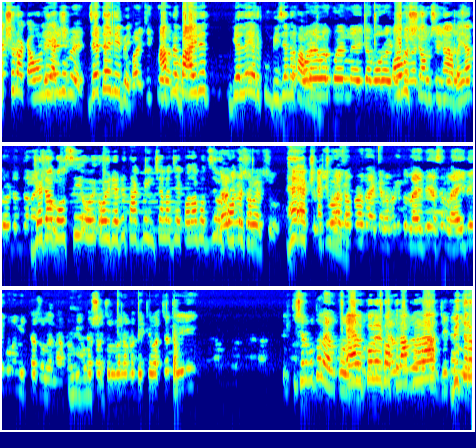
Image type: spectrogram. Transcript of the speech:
একশো টাকা অনলি একশো। যেটাই নিবে। আপনি বাইরে গেলে এরকম ডিজাইনও পাবেন বড় অবশ্যই, অবশ্যই না ভাইয়া। যেটা বলছি ওই ওই রেটে থাকবে ইনশাল্লাহ যে কথা বলছি ওই কথা হ্যাঁ একশো একশো আপনারা দেখেন আপনারা কিন্তু লাইভে আছেন লাইভে কোনো মিথ্যা চলে না। আপনার মিথ্যা চলবে না আপনারা দেখতে পাচ্ছেন এই কিসের বোতল? অ্যালকোহল অ্যালকোহলের বোতল। আপনারা ভিতরে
